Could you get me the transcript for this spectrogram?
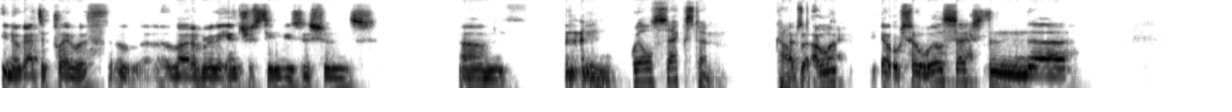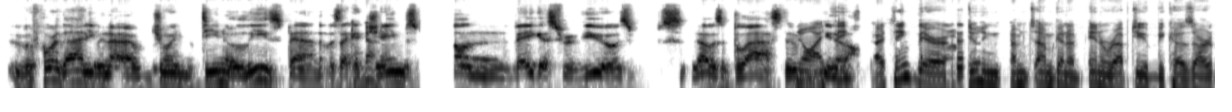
you know got to play with a, a lot of really interesting musicians. Um, will sexton comes I, I went, you know, so will sexton uh, before that even i joined dino lee's band that was like a yeah. james on vegas review it was that was a blast. And, no, I think know. I think they're doing. I'm I'm going to interrupt you because our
